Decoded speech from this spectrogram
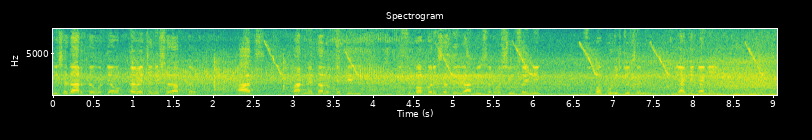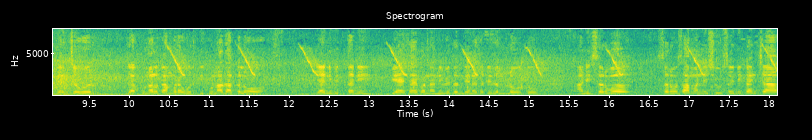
निषेधार्थ व त्या वक्तव्याच्या निषेधार्थ आज पारणे तालुक्यातील सुपा परिसरातील आम्ही सर्व शिवसैनिक सुपा पोलीस स्टेशन या ठिकाणी त्यांच्यावर या कुणाल कामरावरती गुन्हा दाखल व्हावा या निमित्ताने पी आय साहेबांना निवेदन देण्यासाठी जमलो होतो. आणि सर्व सर्वसामान्य शिवसैनिकांच्या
